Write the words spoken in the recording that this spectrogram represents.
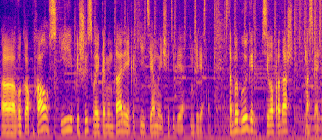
э, в Clubhouse и пиши свои комментарии, какие темы еще тебе интересны. С тобой был Игорь, Сила продаж, на связи.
